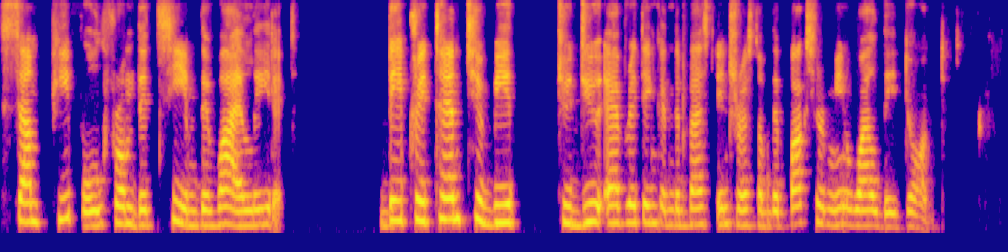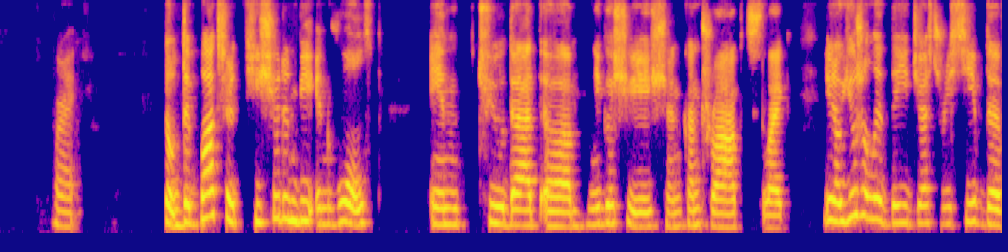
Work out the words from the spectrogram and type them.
some people from the team they violated. They pretend to be to do everything in the best interest of the boxer meanwhile they don't right so the boxer he shouldn't be involved into that uh, negotiation contracts like you know usually they just receive the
